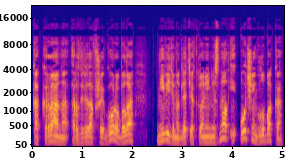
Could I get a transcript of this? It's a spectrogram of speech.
как рана, разрезавшая гору, была невидима для тех, кто о ней не знал, и очень глубока.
